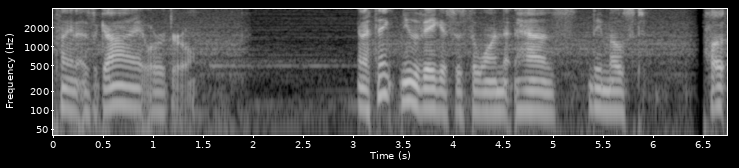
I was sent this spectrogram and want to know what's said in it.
playing as a guy or a girl. And I think New Vegas is the one that has the most po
